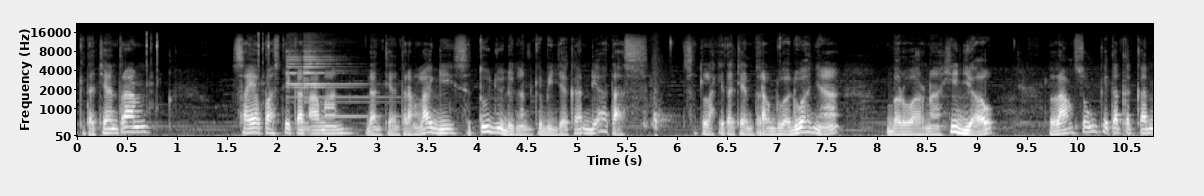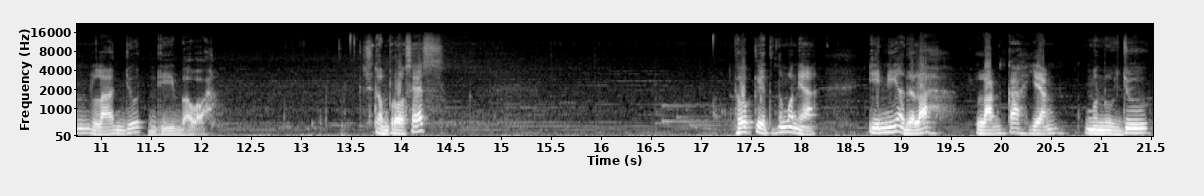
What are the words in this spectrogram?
kita centang saya pastikan aman dan centang lagi setuju dengan kebijakan di atas. Setelah kita centang dua-duanya berwarna hijau, langsung kita tekan lanjut di bawah. Sedang proses. Oke teman-teman ya, ini adalah langkah yang menuju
